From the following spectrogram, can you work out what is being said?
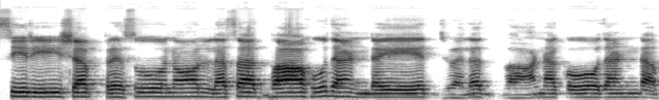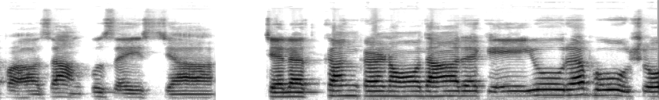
शिरीषप्रसूनोल्लसद्बाहुदण्डैर्ज्वलद्बाणकोदण्डपाशाङ्कुशैश्च चलत्कङ्कणोदारकेयूरभूषो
